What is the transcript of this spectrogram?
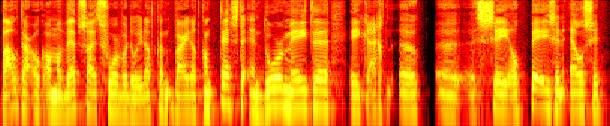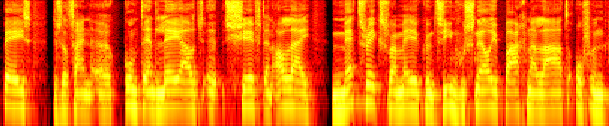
bouwt daar ook allemaal websites voor waardoor je dat kan, waar je dat kan testen en doormeten. En je krijgt eh, eh, CLP's en LCP's. Dus dat zijn eh, content layout eh, shift en allerlei metrics waarmee je kunt zien hoe snel je pagina laat of een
